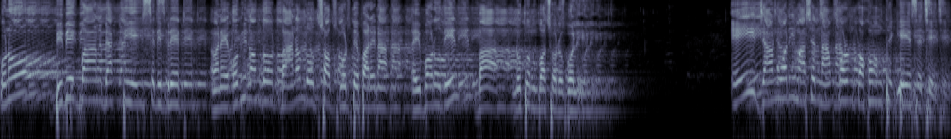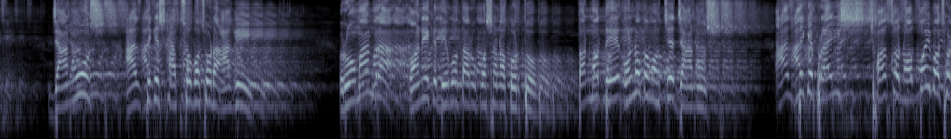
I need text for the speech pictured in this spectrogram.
কোন বিবেকবান ব্যক্তি এই সেলিব্রেট মানে অভিনন্দন বা আনন্দ উৎসব করতে পারে না, এই বড়দিন বা নতুন বছর বলে। এই জানুয়ারি মাসের নামকরণ কখন থেকে এসেছে? জানুস আজ থেকে সাতশো বছর আগে। রোমানরা অনেক দেবতার উপাসনা করত। তন্মধ্যে অন্যতম হচ্ছে জানুস আজ থেকে প্রায় ছশো নব্বই বছর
